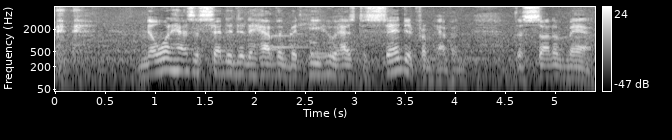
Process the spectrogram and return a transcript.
no one has ascended into heaven but he who has descended from heaven, the Son of Man.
